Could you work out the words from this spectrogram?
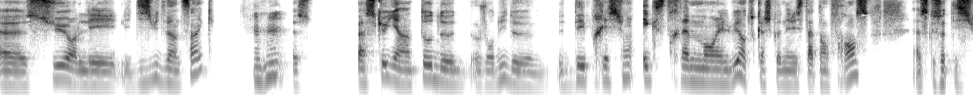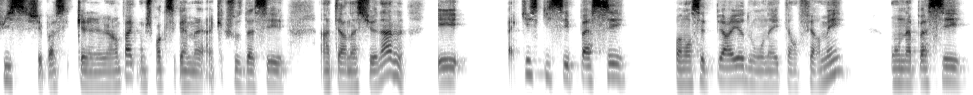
euh, sur les les 18-25 mmh parce qu'il y a un taux de aujourd'hui de, dépression extrêmement élevé. En tout cas, je connais les stats en France. Est-ce que soit t'es suisse, je sais pas quel est l'impact, mais je crois que c'est quand même quelque chose d'assez international. Et bah, qu'est-ce qui s'est passé pendant cette période où on a été enfermé? On a passé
